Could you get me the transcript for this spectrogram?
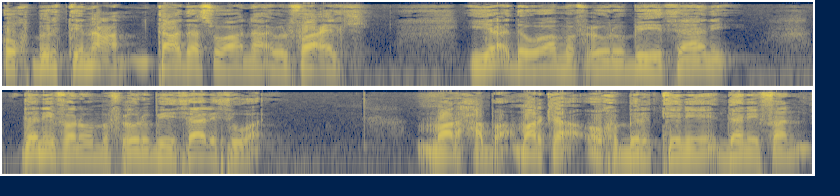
ukhbirti nacam taadaas waa naaib alfaacilki ya-da waa mafcuulu bihi thaani danifan oo mafcuulu bihi thalith waay. Marxaba marka ukhbirtinii danifan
